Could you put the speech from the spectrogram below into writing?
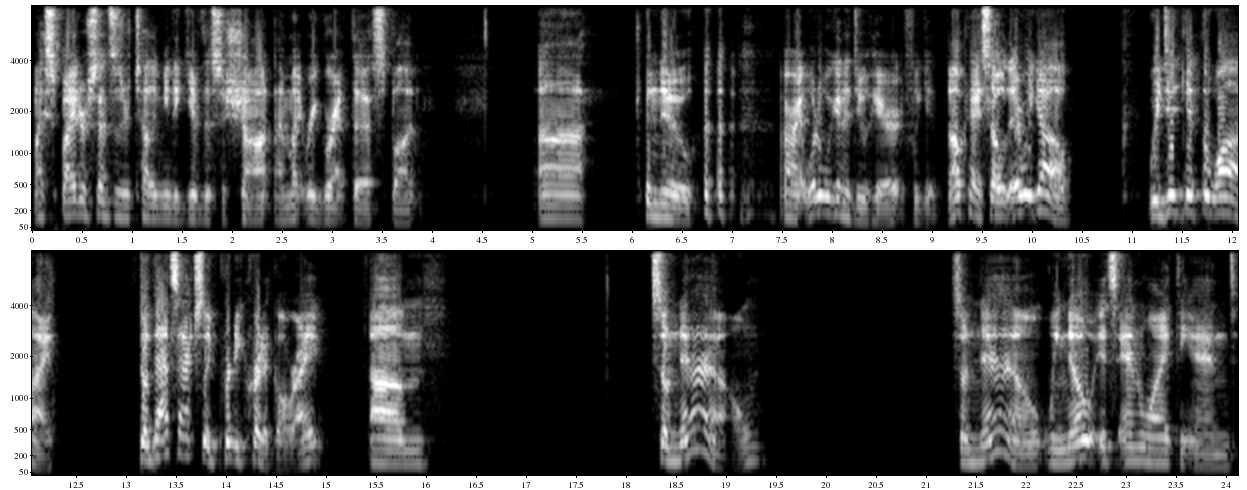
My spider senses are telling me to give this a shot. I might regret this, but uh canoe. All right, what are we going to do here if we get Okay, so there we go. We did get the Y. So that's actually pretty critical, right? Um so now so now we know it's NY at the end.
